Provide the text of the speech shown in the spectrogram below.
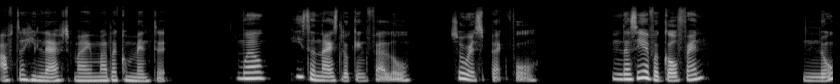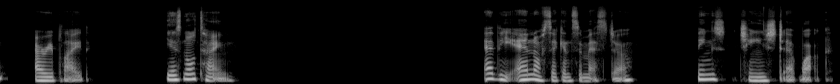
After he left, my mother commented, Well, he's a nice looking fellow, so respectful. Does he have a girlfriend? Nope, I replied. He has no time. At the end of second semester, things changed at work,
